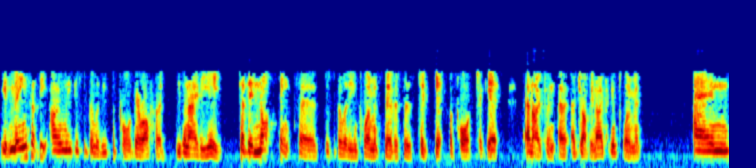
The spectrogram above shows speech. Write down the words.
it means that the only disability support they're offered is an ADE. So they're not sent to disability employment services to get support to get an open, a, a job in open employment. And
